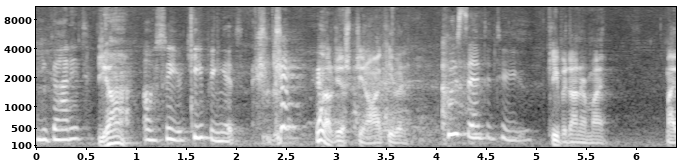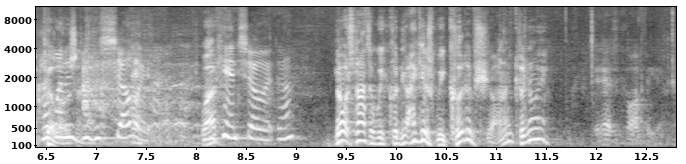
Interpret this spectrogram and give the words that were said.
You got it? Yeah. Oh, so you're keeping it? Well, just, you know, I keep it, Who sent it to you? keep it under my, my pillows. I pillows. wanted you to show it. What? You can't show it, huh? No, it's not that we couldn't. I guess we could have shown it, couldn't we? It has coffee in it.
